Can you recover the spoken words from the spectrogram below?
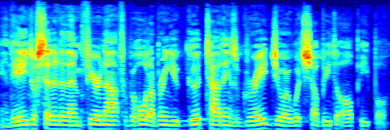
And the angel said unto them, Fear not, for behold, I bring you good tidings of great joy, which shall be to all people.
